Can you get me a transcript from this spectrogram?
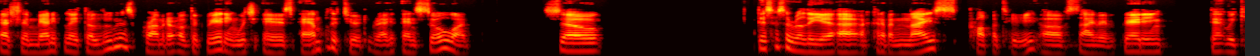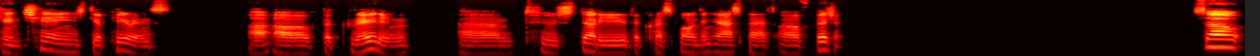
actually manipulate the luminance parameter of the grating, which is amplitude, right, and so on. So this is a really a, a kind of a nice property of sine wave grating that we can change the appearance uh, of the grating um, to study the corresponding aspect of vision. So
